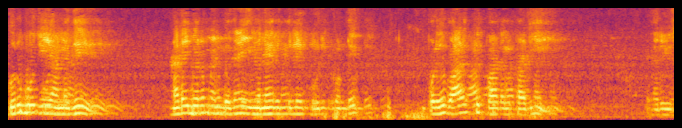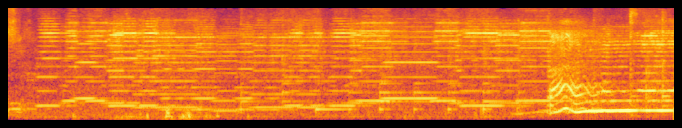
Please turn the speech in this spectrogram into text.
குரு பூஜையானது நடைபெறும் என்பதனை இந்த நேரத்திலே கூறிக்கொண்டு இப்பொழுது வாழ்த்து பாடல் பாடி அறிவு செய்யும் có ơn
